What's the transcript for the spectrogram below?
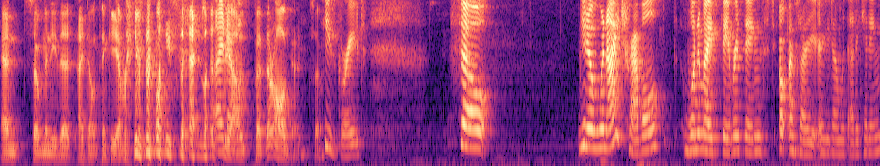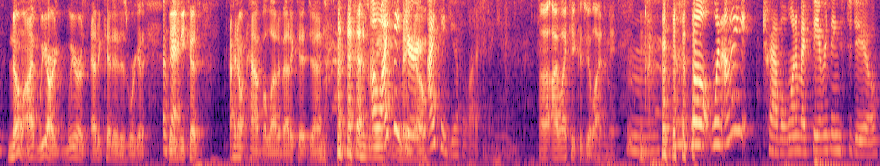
and so many that I don't think he ever even really said, let's I be know. honest, but they're all good. So He's great. So, you know, when I travel, one of my favorite things. oh, I'm sorry. Are you done with etiquetting? No, I, we are we are as etiquetted as we're gonna Okay. be because I don't have a lot of etiquette, Jen. as Oh, I think you're. know. I think you have a lot of etiquette. Uh, I like you because you lie to me. well, when I travel, one of my favorite things to do,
